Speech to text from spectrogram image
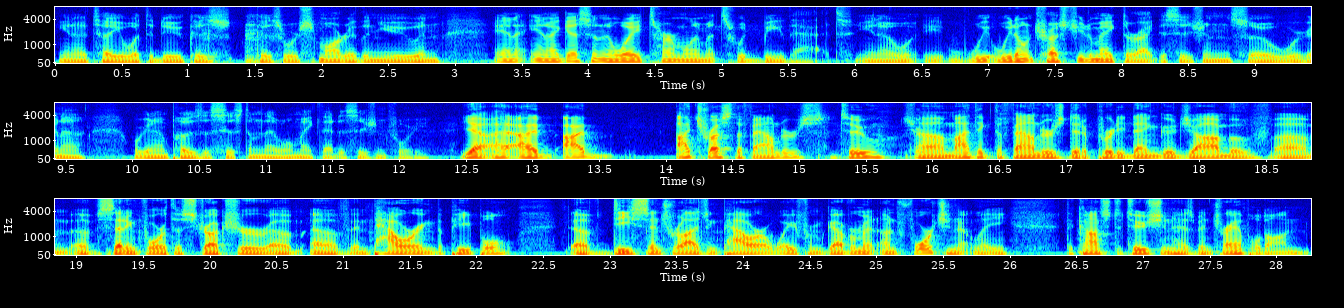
you know tell you what to do because we're smarter than you, and and and I guess in a way term limits would be that you know we we don't trust you to make the right decisions, so we're gonna we're gonna impose a system that will make that decision for you. Yeah, I, I, I, I trust the founders too. Um, I think the founders did a pretty dang good job of um, of setting forth a structure of, of empowering the people, of decentralizing power away from government. Unfortunately, the Constitution has been trampled on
